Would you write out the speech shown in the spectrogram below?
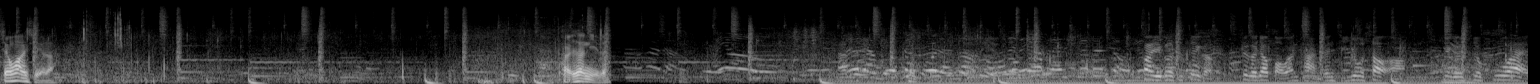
先换鞋了，拍一下你的。再一个是这个，这个叫保温毯跟急救哨啊，这个是户外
